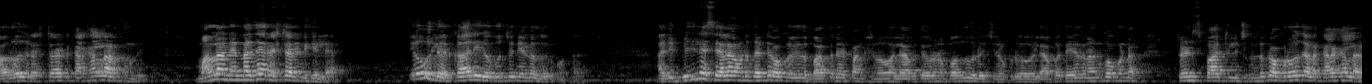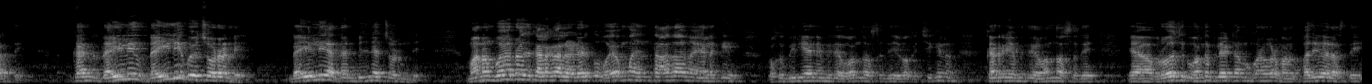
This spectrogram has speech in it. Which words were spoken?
ఆ రోజు రెస్టారెంట్ కలకల్లాడుతుంది మళ్ళీ నిన్న అదే రెస్టారెంట్కి వెళ్ళా. ఎవరు లేరు. ఖాళీగా కూర్చొని ఎగలు దొరుకుంటారు. అది బిజినెస్ ఎలా ఉంటుందంటే ఒక ఏదో బర్త్డే ఫంక్షనో లేకపోతే ఎవరైనా బంధువులు వచ్చినప్పుడు లేకపోతే ఏదైనా అనుకోకుండా ఫ్రెండ్స్ పార్టీలు ఇచ్చుకున్నప్పుడు ఒక రోజు అలా కలకల్లాడతాయి కానీ డైలీ డైలీ పోయి చూడండి. డైలీ దాని బిజినెస్ చూడండి. మనం పోయిన రోజు కలకాలాడేరకు ఓయమ్మ ఎంత ఆదాయం వీళ్ళకి ఒక బిర్యానీ అమ్మితే వంద వస్తుంది ఒక చికెన్ కర్రీ అమ్మితే వంద వస్తుంది రోజుకి వంద ప్లేట్లు అమ్ముకున్నా కూడా మనకు పదివేలు వస్తాయి.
